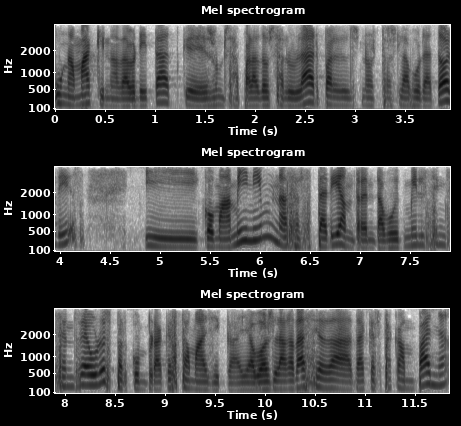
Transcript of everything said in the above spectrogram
una màquina de veritat que és un separador celular pels nostres laboratoris i com a mínim necessitaríem 38.500 euros per comprar aquesta màgica. Llavors la gràcia d'aquesta campanya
